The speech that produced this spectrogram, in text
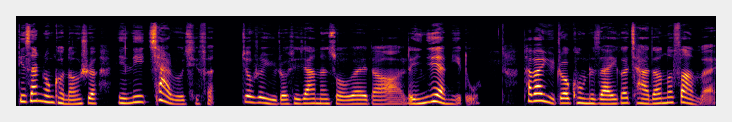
第三种可能是引力恰如其分，就是宇宙学家们所谓的临界密度，它把宇宙控制在一个恰当的范围，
